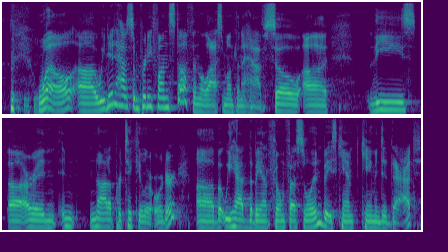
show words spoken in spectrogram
well, uh, we did have some pretty fun stuff in the last month and a half. So uh, these uh, are in, in not a particular order, uh, but we had the Banff Film Festival in. Basecamp came and did that.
